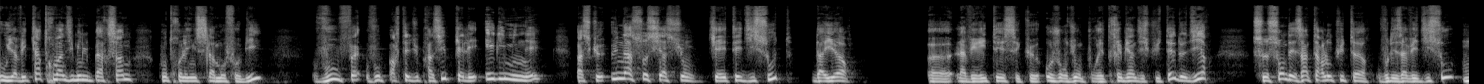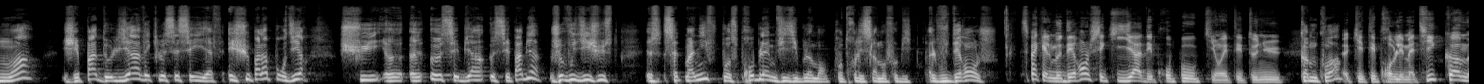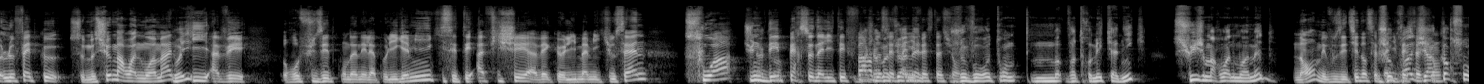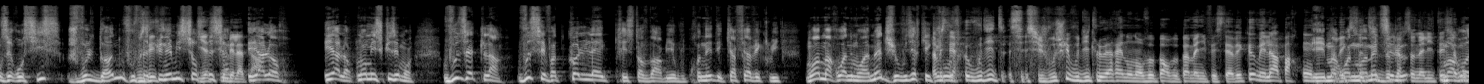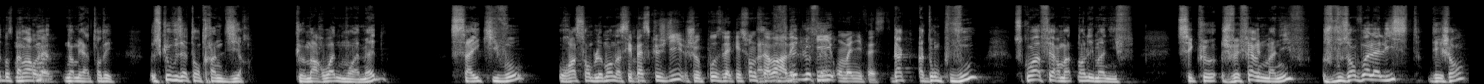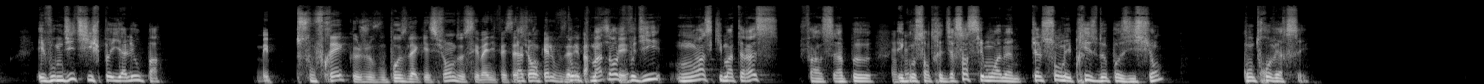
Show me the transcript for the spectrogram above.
où il y avait 90 000 personnes contre l'islamophobie. Vous, partez du principe qu'elle est éliminée parce qu'une association qui a été dissoute, d'ailleurs, euh, la vérité, c'est qu'aujourd'hui, on pourrait très bien discuter de dire, ce sont des interlocuteurs. Vous les avez dissous. Moi, j'ai pas de lien avec le CCIF. Et je suis pas là pour dire, je suis, euh, euh, eux c'est bien, eux c'est pas bien. Je vous dis juste, euh, cette manif pose problème visiblement contre l'islamophobie. Elle vous dérange. C'est pas qu'elle me dérange, c'est qu'il y a des propos qui ont été tenus, Comme quoi euh, qui étaient problématiques, comme le fait que ce monsieur Marwan Mohamed, Oui. qui avait refusé de condamner la polygamie, qui s'était affiché avec l'imam Iqiyoussen, soit une des personnalités phares de cette Duhamel, manifestation. Je vous retourne votre mécanique. Suis-je Marwan Mohamed? Non, mais vous étiez dans cette Je crois que j'ai manifestation. encore son 06. Je vous le donne. Vous, Vous faites une émission spéciale. Et alors? Et alors? Non, mais excusez-moi. Vous êtes là. Vous, c'est votre collègue Christophe Barbier. Vous prenez des cafés avec lui. Moi, Marwan Mohamed, je vais vous dire quelque mais chose. C'est-à-dire que vous dites, si, si je vous suis, vous dites le RN, on n'en veut pas, on veut pas manifester avec eux, mais là, par contre, Et avec Marwan ce Mohamed, type c'est de le. personnalité, ça Marwan- vous pose pas de Marwan- problème. Non, mais attendez. Ce que vous êtes en train de dire que Marwan Mohamed, ça équivaut au Rassemblement C'est national. pas ce que je dis, je pose la question de Ah, savoir avec de qui on manifeste. Ah, Donc vous, ce qu'on va faire maintenant les manifs, c'est que je vais faire une manif, je vous envoie la liste des gens et vous me dites si je peux y aller ou pas. Mais souffrez que je vous pose la question de ces manifestations auxquelles vous avez Donc maintenant, je vous dis, moi, ce qui m'intéresse, enfin, c'est un peu Mhm. égocentré de dire ça, c'est moi-même. Quelles sont mes prises de position controversées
